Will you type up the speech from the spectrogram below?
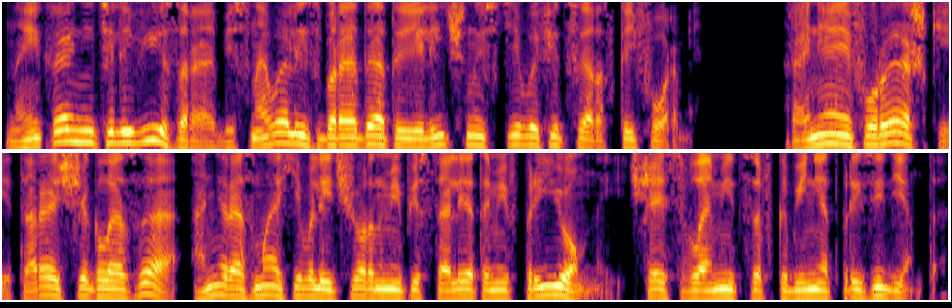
На экране телевизора бесновались бородатые личности в офицерской форме. Роняя фуражки, тараща глаза, они размахивали черными пистолетами в приемной, часть вломиться в кабинет президента.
